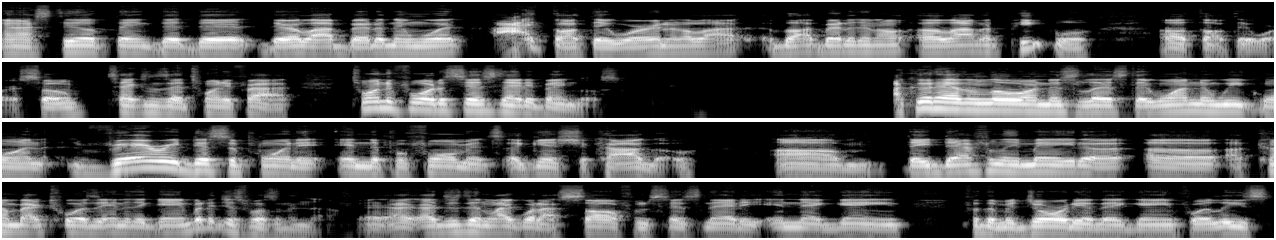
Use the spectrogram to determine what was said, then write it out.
And I still think that they're, they're a lot better than what I thought they were, and a lot, a lot better than a, a lot of people uh, thought they were. So Texans at 25, 24 to Cincinnati Bengals. I could have them lower on this list. They won in week one. Very disappointed in the performance against Chicago. Um, they definitely made a, a, a, comeback towards the end of the game, but it just wasn't enough. I, I, just didn't like what I saw from Cincinnati in that game for the majority of that game, for at least,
